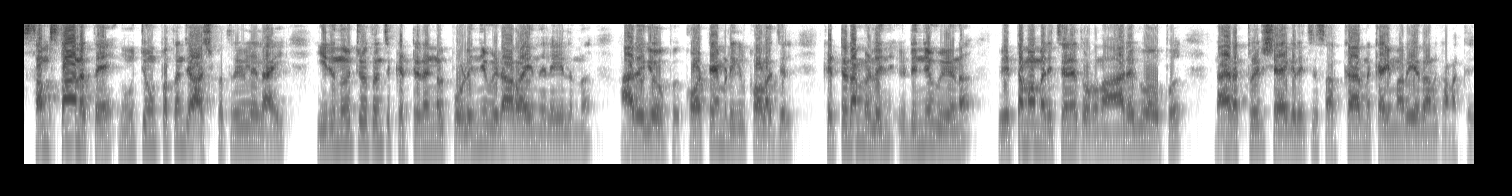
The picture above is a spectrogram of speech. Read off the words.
സംസ്ഥാനത്തെ നൂറ്റി മുപ്പത്തഞ്ച് ആശുപത്രികളിലായി ഇരുന്നൂറ്റി ഇരുപത്തഞ്ച് കെട്ടിടങ്ങൾ പൊളിഞ്ഞു വിടാറായ നിലയിലെന്ന് ആരോഗ്യവകുപ്പ് കോട്ടയം മെഡിക്കൽ കോളേജിൽ കെട്ടിടം ഇടിഞ്ഞു വീണ് വീട്ടമ്മ മരിച്ചതിനെ തുടർന്ന് ആരോഗ്യവകുപ്പ് ഡയറക്ടറേറ്റ് ശേഖരിച്ച് സർക്കാരിന് കൈമാറിയതാണ് കണക്ക്.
